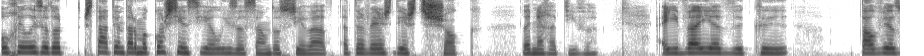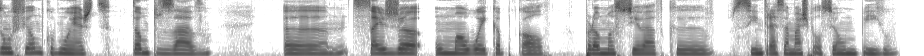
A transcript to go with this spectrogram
o realizador está a tentar uma consciencialização da sociedade através deste choque da narrativa. A ideia de que talvez um filme como este, tão pesado, seja uma wake-up call para uma sociedade que se interessa mais pelo seu umbigo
